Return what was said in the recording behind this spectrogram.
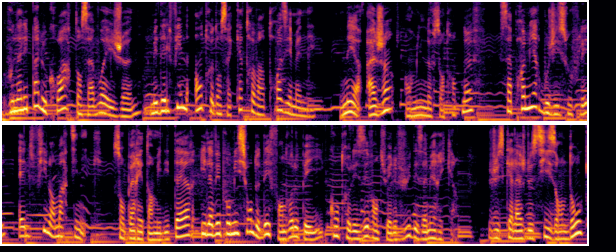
Vous n'allez pas le croire tant sa voix est jeune, mais Delphine entre dans sa 83e année. Née à Agen en 1939, sa première bougie soufflée, elle file en Martinique. Son père étant militaire, il avait pour mission de défendre le pays contre les éventuelles vues des Américains. Jusqu'à l'âge de 6 ans donc,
